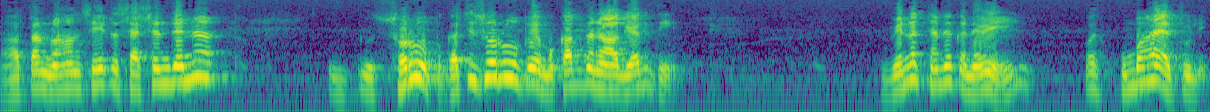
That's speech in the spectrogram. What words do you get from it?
රහතන් වහන්සේට සැසඳෙන ස්වરૂප ගති ස්වરૂපය මොකද්ද නාගයාගේ තියෙන්නේ? වෙන තැනක නෙවෙයි උඹහ ඇතුලේ.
